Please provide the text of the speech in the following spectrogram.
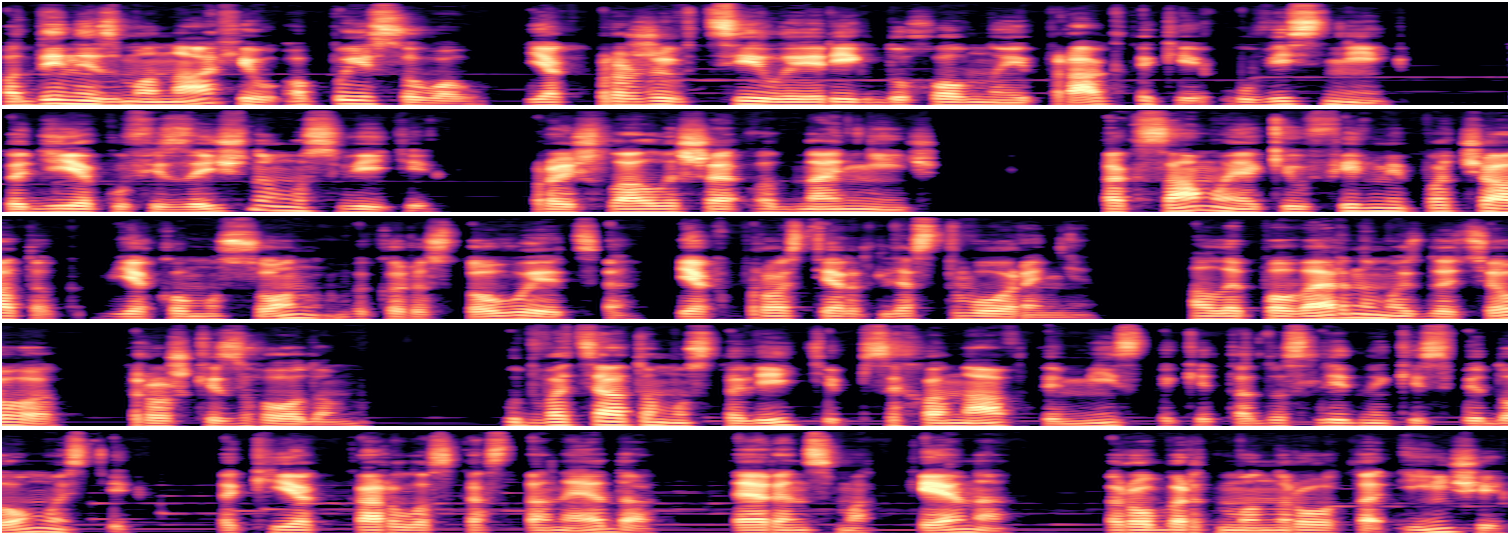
Один із монахів описував, як прожив цілий рік духовної практики у вісні, тоді як у фізичному світі пройшла лише одна ніч, так само, як і в фільмі Початок, в якому сон використовується як простір для створення. Але повернемось до цього трошки згодом. У ХХ столітті психонавти, містики та дослідники свідомості, такі як Карлос Кастанеда, Теренс Маккена, Роберт Монро та інші,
